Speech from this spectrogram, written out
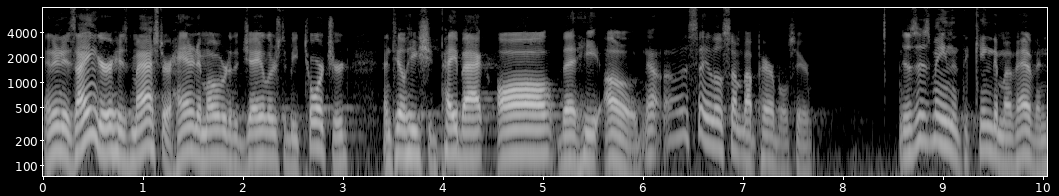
And in his anger, his master handed him over to the jailers to be tortured until he should pay back all that he owed. Now, let's say a little something about parables here. Does this mean that the kingdom of heaven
